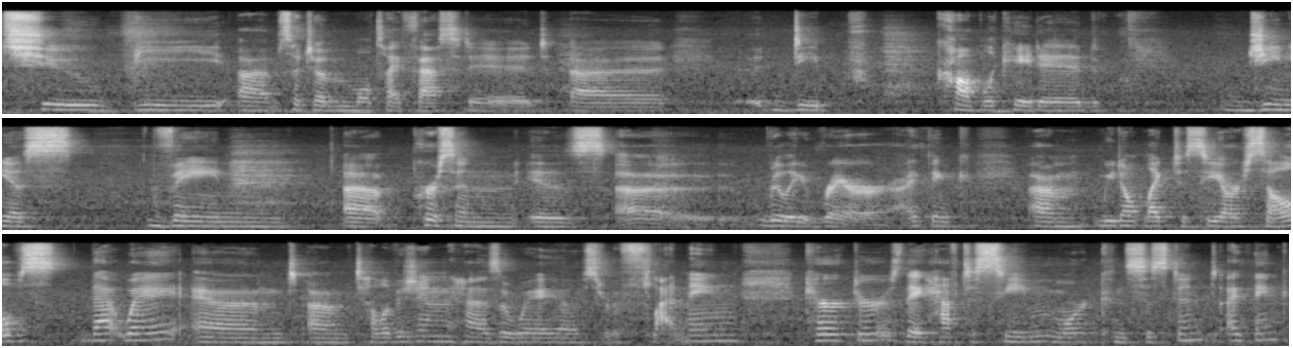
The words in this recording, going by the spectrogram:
to be um, such a multifaceted, uh, deep, complicated, genius, vain uh, person is uh, really rare. I think um, we don't like to see ourselves that way, and um, television has a way of sort of flattening characters. They have to seem more consistent, I think,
